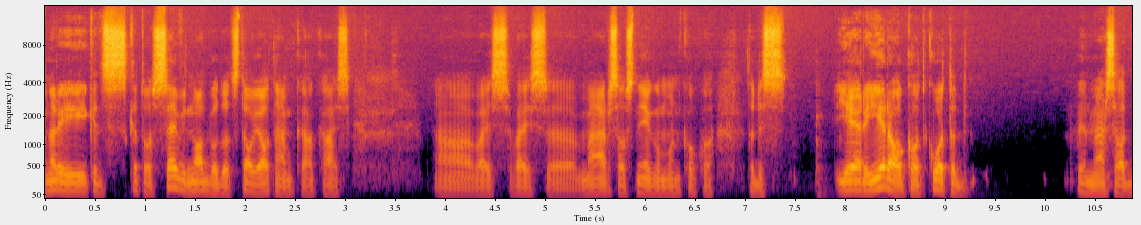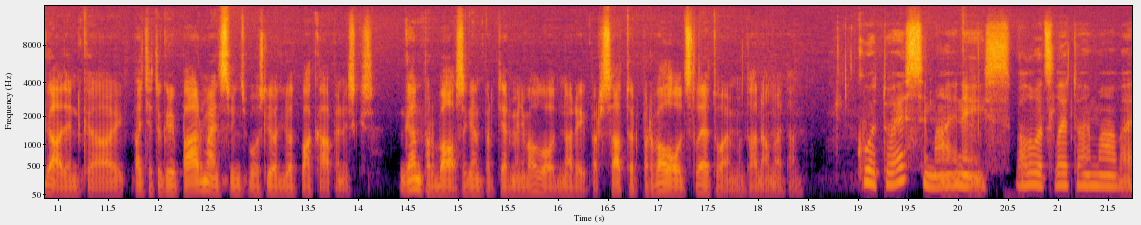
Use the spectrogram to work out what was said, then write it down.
Un arī, kad es skatos sevi, nu, atbildot uz tavu jautājumu, kā, kā es, vai es, vai es mēru savu sniegumu un kaut ko, tad es, ja arī ieraugu kaut ko, tad vienmēr sev atgādinu, ka pat ja tu gribi pārmaiņas, viņas būs ļoti, ļoti pakāpeniskas. Gan par balsi, gan par ķermeņa valodu, arī par saturu, par valodas lietojumu un tādām lietām. Ko tu esi mainījis valodas lietojumā, vai,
